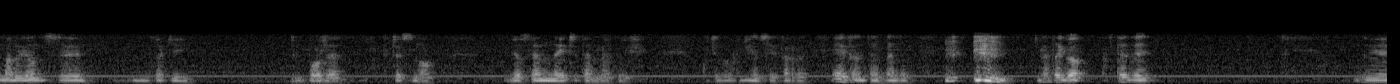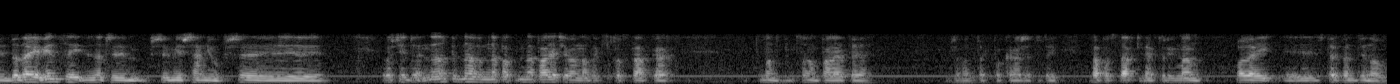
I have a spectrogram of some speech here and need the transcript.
malując y, w takiej porze wczesno wiosennej, czy tam jakoś, kurczę, bo sobie farbę, ej, ten, ten, będę, dlatego wtedy y, dodaję więcej, znaczy przy mieszaniu, przy właśnie na, na, na, na palecie mam na takich podstawkach mam całą paletę, że wam tak pokażę tutaj dwa podstawki, na których mam olej y, z terpentyną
